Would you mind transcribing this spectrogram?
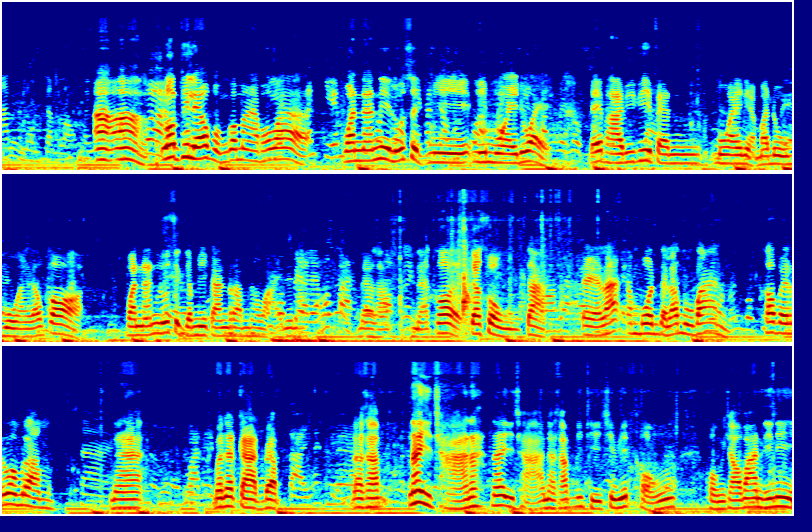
าตุพนมจำลองไม่อ่าอ่ารอบที่แล้วผมก็มา เพราะว่าวันนั้นนี่รู้สึกมีมีมวยด้วย ได้พาพี่พี่ๆแฟนมวยเนี่ยมาดูมวยแล้วก็วันนั้นรู้สึกจะมีการรำถวายด้วยนะนะครับนะก็จะส่งจากแต่ละตำบลแต่ละหมู่บ้านเข้าไปร่วมรใช่ำนะฮะบรรยากาศแบบนะครับน่าอิจฉานะน่าอิจฉานะครับ วิถีชีวิตของของชาวบ้านที่นี่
